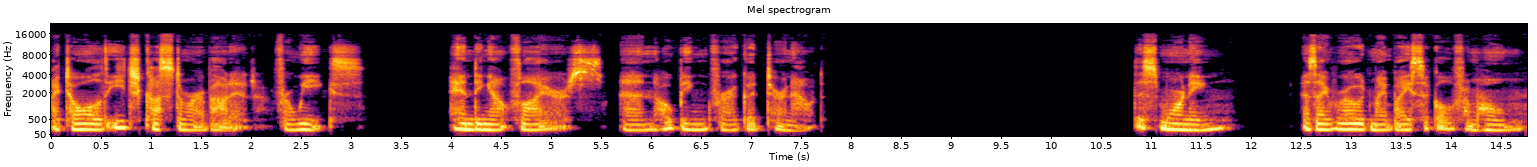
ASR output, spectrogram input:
I told each customer about it for weeks, handing out flyers and hoping for a good turnout. This morning, as I rode my bicycle from home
